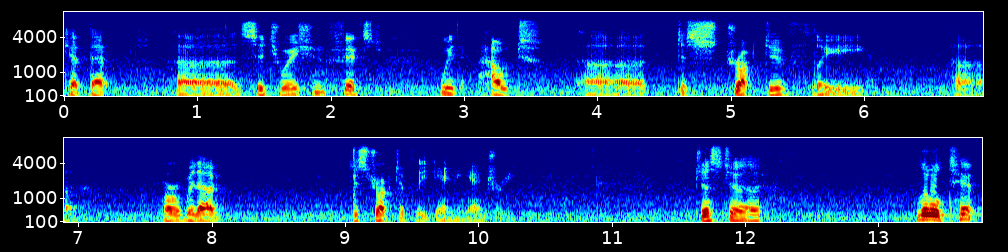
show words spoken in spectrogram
get that uh, situation fixed without uh, destructively uh, or without destructively gaining entry. Just a little tip,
